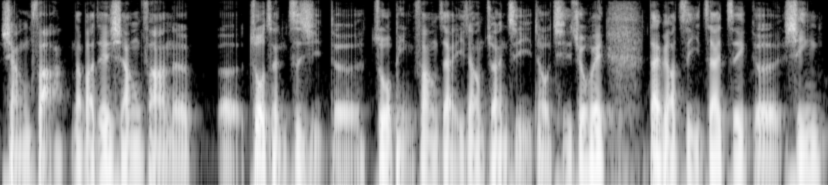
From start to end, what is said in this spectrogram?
想法。那把这些想法呢，呃，做成自己的作品，放在一张专辑里头，其实就会代表自己在这个新。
